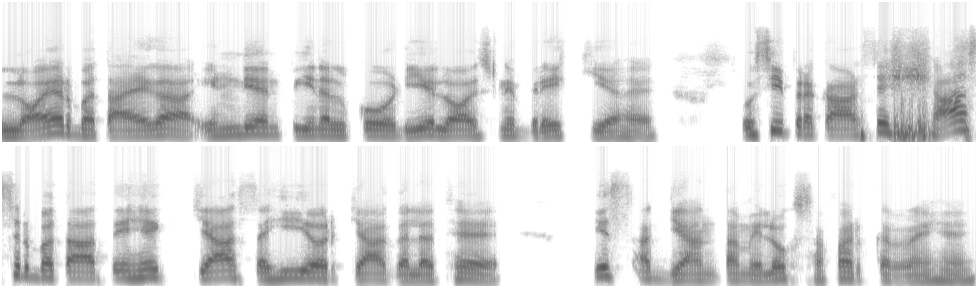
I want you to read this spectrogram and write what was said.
लॉयर बताएगा इंडियन पीनल कोड ये लॉ इसने ब्रेक किया है। उसी प्रकार से शास्त्र बताते हैं क्या सही और क्या गलत है। इस अज्ञानता में लोग सफ़र कर रहे हैं।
